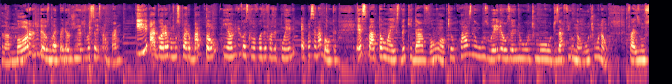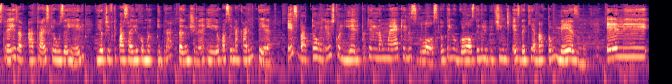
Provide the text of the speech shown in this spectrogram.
Pelo amor de Deus, não vai perder o dinheiro de vocês, não, tá? E agora vamos para o batom. E a única coisa que eu vou poder fazer com ele é passar na boca. Esse batom é esse daqui da Avon, ó, que eu quase não uso ele. Eu usei no último desafio, não, no último não. Faz uns três atrás que eu usei ele. E eu tive que passar ele como hidratante, né? E eu passei na cara inteira. Esse batom, eu escolhi ele porque ele não é aqueles gloss. Eu tenho gloss, tenho lip tint, esse daqui é batom mesmo. Ele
